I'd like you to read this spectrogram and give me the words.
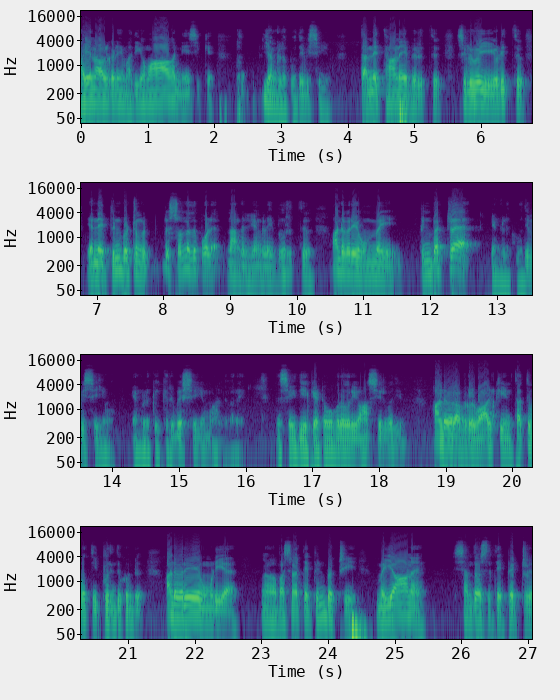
அயனாள்களையும் அதிகமாக நேசிக்க எங்களுக்கு உதவி செய்யும். தன்னைத்தானே வெறுத்து சிலுவையை எடுத்து என்னை பின்பற்றுங்கள் என்று சொன்னது போல நாங்கள் எங்களை வெறுத்து ஆண்டவரே உண்மை பின்பற்ற எங்களுக்கு உதவி செய்யும் எங்களுக்கு கிருபை செய்யும் ஆண்டவரே. இந்த செய்தியை கேட்ட ஒவ்வொருவரையும் ஆசீர்வதியும். ஆண்டவர் அவர்கள் வாழ்க்கையின் தத்துவத்தை புரிந்து கொண்டு ஆண்டவரே உம்முடைய வசனத்தை பின்பற்றி மெய்யான சந்தோஷத்தை பெற்று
